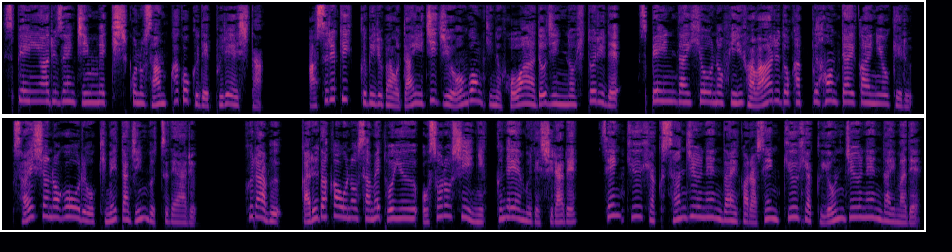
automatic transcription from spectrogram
スペイン、アルゼンチン、メキシコの3カ国でプレーした。アスレティックビルバオ第一次黄金期のフォワード陣の一人で、スペイン代表の FIFA ワールドカップ本大会における最初のゴールを決めた人物である。クラブ、ガルダカオのサメという恐ろしいニックネームで知られ、1930年代から1940年代まで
